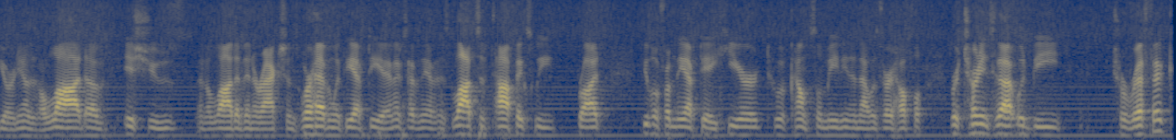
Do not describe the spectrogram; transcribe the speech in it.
you already know, there's a lot of issues and a lot of interactions we're having with the FDA, and it's having, there's lots of topics. We brought people from the FDA here to a council meeting, and that was very helpful. Returning to that would be terrific.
